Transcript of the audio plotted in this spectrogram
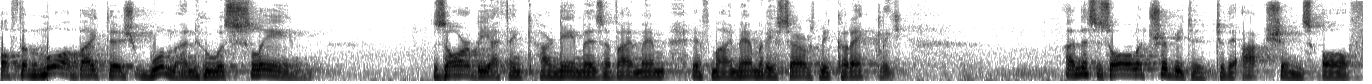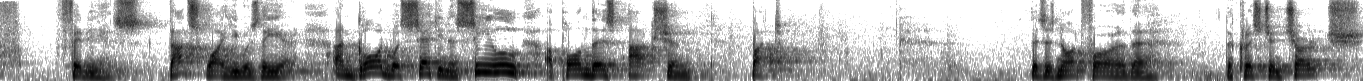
of the Moabitish woman who was slain. Zorbi, I think her name is, if, I mem- if my memory serves me correctly. And this is all attributed to the actions of Phinehas. That's why he was there. And God was setting a seal upon this action. But this is not for the, the Christian church.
